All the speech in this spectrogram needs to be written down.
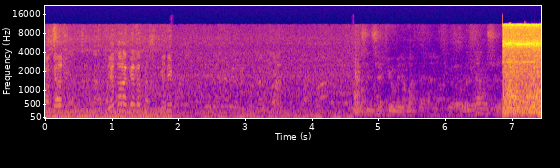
יכול לקחת משהו, קדימה. אנשים שהגיעו מלמטה, התחילו להוריד אותם או ש...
